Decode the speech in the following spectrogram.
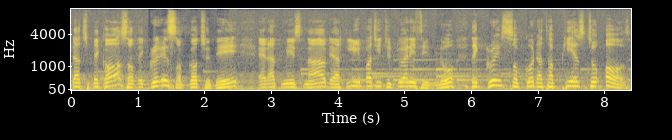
That's because of the grace of God today. And that means now they are at liberty to do anything. No, the grace of God that appears to us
